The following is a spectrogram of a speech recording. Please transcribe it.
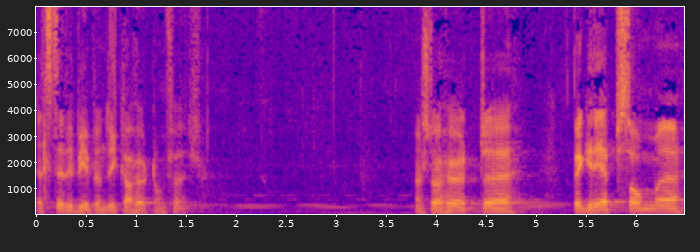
et sted i Bibelen du ikke har hørt om før. Kanskje du har hørt eh, begrep som eh,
